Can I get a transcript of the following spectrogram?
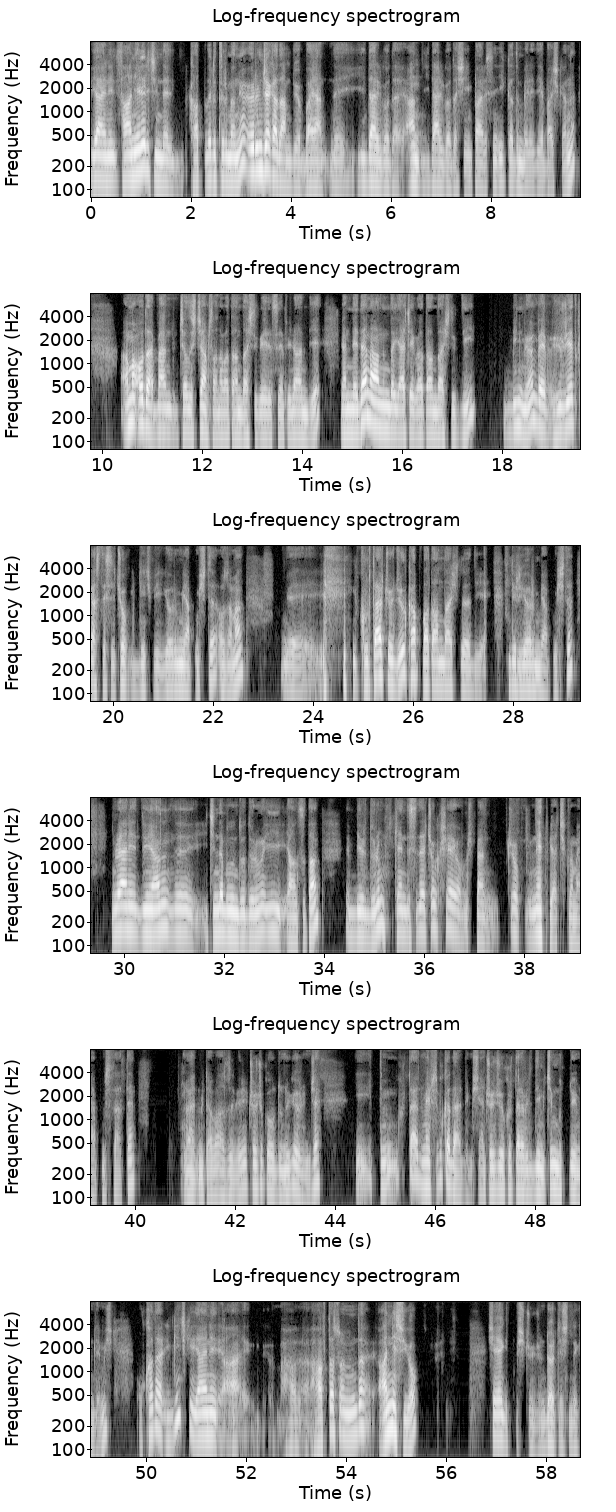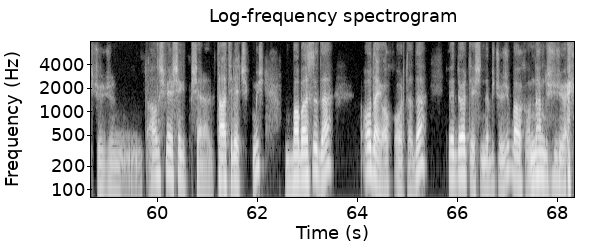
yani saniyeler içinde katları tırmanıyor. Örümcek adam diyor bayan e, Hidalgo'da, An Hidalgo'da şeyin Paris'in ilk kadın belediye başkanı. Ama o da ben çalışacağım sana vatandaşlık verilsin falan diye. Yani neden anında gerçek vatandaşlık değil bilmiyorum ve Hürriyet gazetesi çok ilginç bir yorum yapmıştı o zaman e, kurtar çocuğu kap vatandaşlığı diye bir yorum yapmıştı. Yani dünyanın e, içinde bulunduğu durumu iyi yansıtan bir durum. Kendisi de çok şey olmuş. Ben çok net bir açıklama yapmış zaten. Evet mütevazı biri. Çocuk olduğunu görünce e, gittim kurtardım. Hepsi bu kadar demiş. Yani çocuğu kurtarabildiğim için mutluyum demiş. O kadar ilginç ki yani hafta sonunda annesi yok. Şeye gitmiş çocuğun, dört yaşındaki çocuğun alışverişe gitmiş herhalde. Tatile çıkmış. Babası da o da yok ortada ve dört yaşında bir çocuk balkondan düşüyor.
